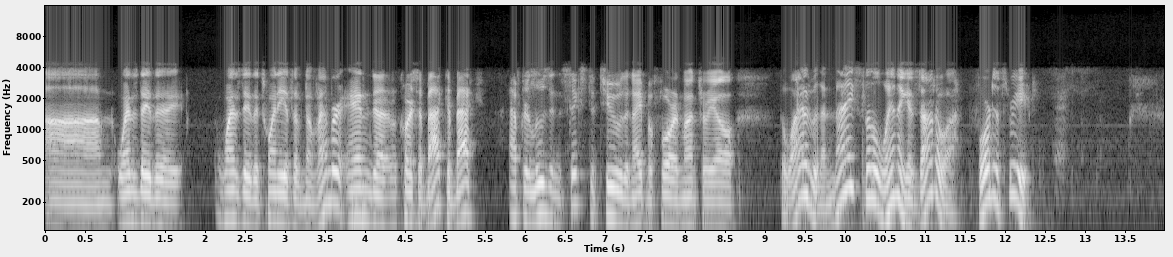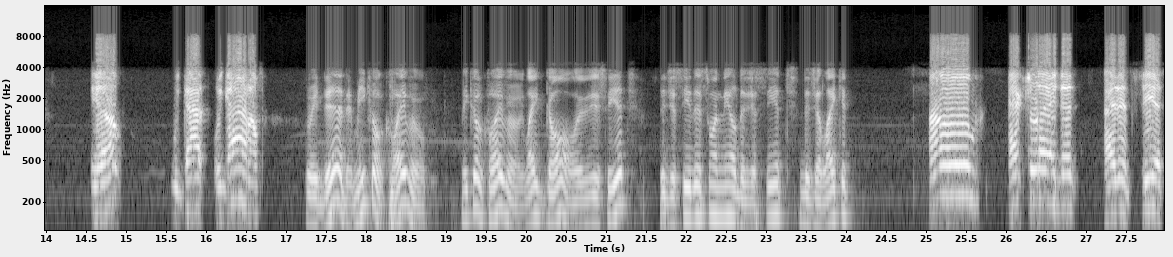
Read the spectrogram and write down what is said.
um, Wednesday the Wednesday the twentieth of November, and uh, of course a back to back after losing six to two the night before in Montreal. The Wild with a nice little win against Ottawa, four to three. Yep, we got we got him. We did. Mikko Koivu. Mikko Koivu, late goal. Did you see it? Did you see this one, Neil? Did you see it? Did you like it? Um, actually, I did. I didn't see it,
